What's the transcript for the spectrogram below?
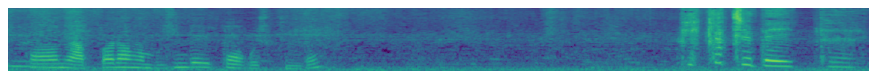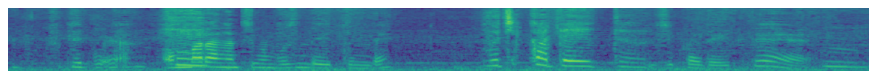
음, 다은이 아빠랑은 무슨 데이트 하고 싶은데? 피카츄 데이트. 그게 뭐야? 엄마랑은 지금 무슨 데이트인데? 무지커 데이트. 뮤지컬 데이트? 응.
